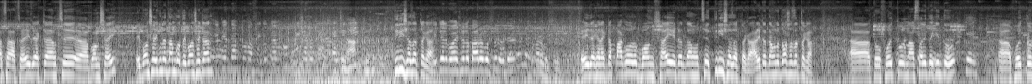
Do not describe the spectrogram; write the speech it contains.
আচ্ছা আচ্ছা এই যে একটা হচ্ছে বনসাই। এই বনসাইগুলোর দাম কত? এই বনসাইটার? তিরিশ হাজার টাকা। এটার বয়স হলো বারো বছর বছর এই দেখেন একটা পাকর বংশাই এটার দাম হচ্ছে তিরিশ হাজার টাকা। আর এটার দাম হলো দশ হাজার টাকা। তো ফরিদপুর নার্সারিতে কিন্তু ফরিদপুর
